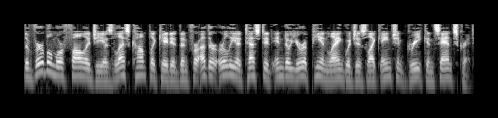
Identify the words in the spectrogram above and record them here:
The verbal morphology is less complicated than for other early attested Indo-European languages like Ancient Greek and Sanskrit.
